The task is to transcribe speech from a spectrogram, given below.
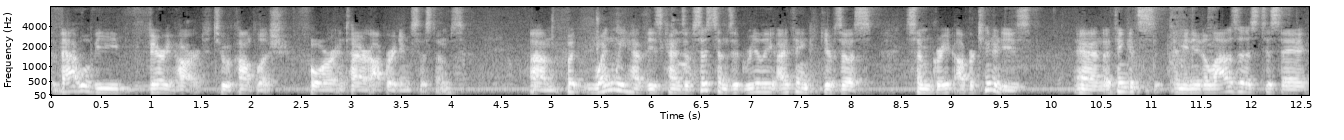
that will be very hard to accomplish for entire operating systems. Um, but when we have these kinds of systems, it really, I think, gives us some great opportunities. And I think it's, I mean, it allows us to say,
